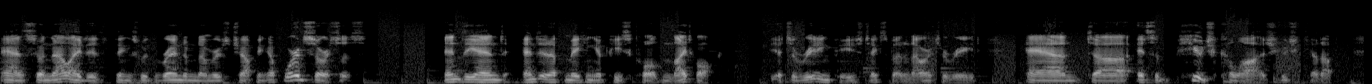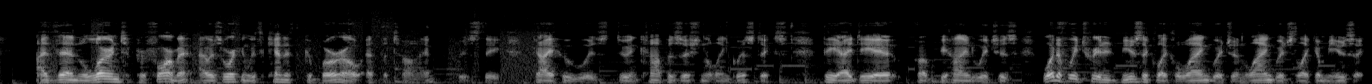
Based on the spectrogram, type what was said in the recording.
and so now I did things with random numbers, chopping up word sources. In the end, ended up making a piece called Nighthawk. It's a reading piece, takes about an hour to read, and uh, it's a huge collage, huge cut up. I then learned to perform it. I was working with Kenneth Gaburo at the time, who's the guy who was doing compositional linguistics. The idea behind which is, what if we treated music like a language and language like a music?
